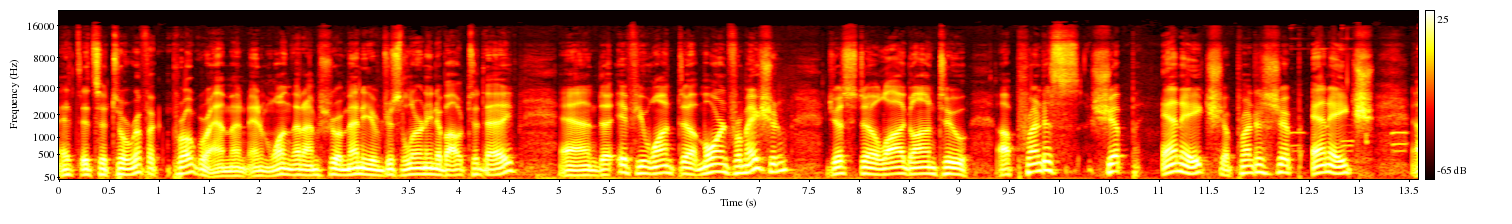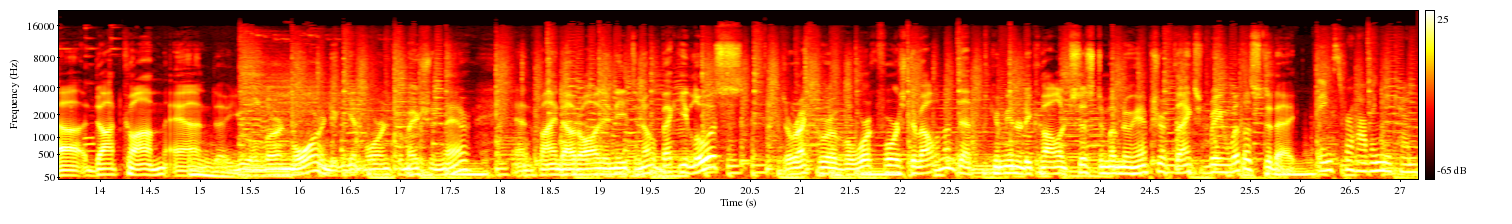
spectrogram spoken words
It's, it's a terrific program and, and one that I'm sure many are just learning about today. And uh, if you want uh, more information, just uh, log on to apprenticeship NH, apprenticeshipnh.com, uh, and uh, you will learn more and you can get more information there and find out all you need to know. Becky Lewis, Director of Workforce Development at Community College System of New Hampshire, thanks for being with us today. Thanks for having me, Ken.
